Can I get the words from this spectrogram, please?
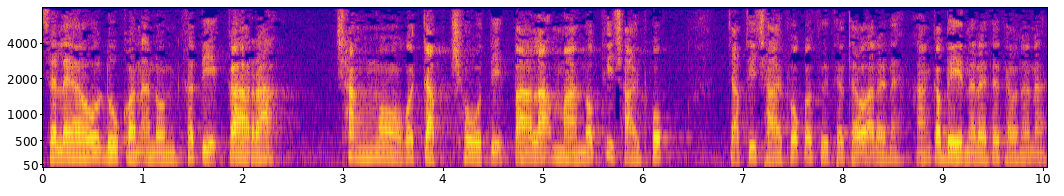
เสร็จแล้วดูก่อนอนนท์คติการะช่างหม้อก็จับโชติปาละมานพที่ชายพก จับที่ชายพกก็คือแถวๆอะไรนะหางกระเบนอะไรแถวๆนั้นนะ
